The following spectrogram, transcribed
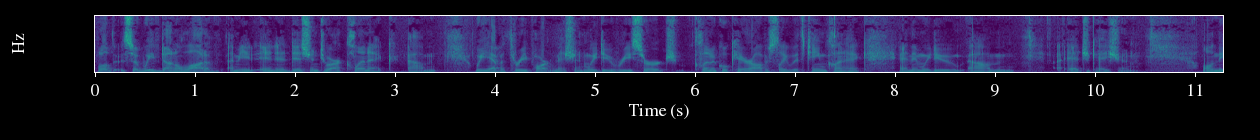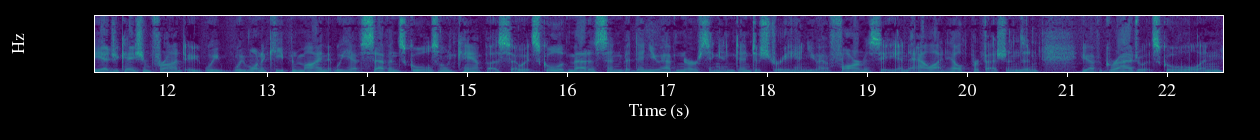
Well, so we've done a lot of, I mean, in addition to our clinic, um, we have a three part mission. We do research, clinical care, obviously, with Team Clinic, and then we do um, education. On the education front, we, we want to keep in mind that we have seven schools on campus. So it's School of Medicine, but then you have nursing and dentistry, and you have pharmacy and allied health professions, and you have a graduate school, and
